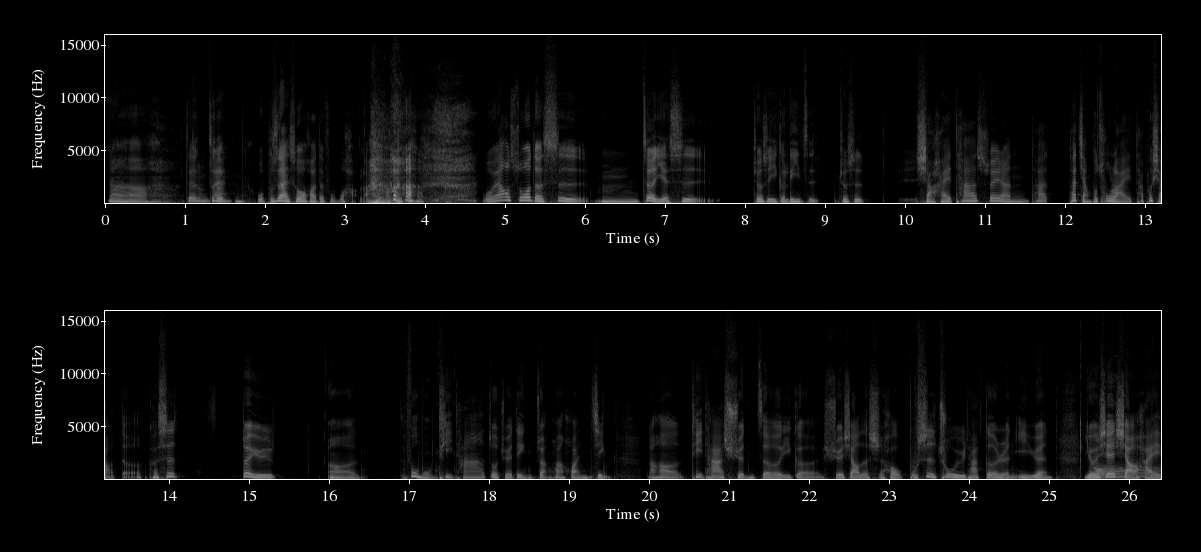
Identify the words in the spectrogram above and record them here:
那这这个我不是在说华德福不好啦，我要说的是，嗯，这也是就是一个例子，就是小孩他虽然他。他讲不出来，他不晓得。可是，对于呃父母替他做决定，转换环境，然后替他选择一个学校的时候，不是出于他个人意愿。有一些小孩，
